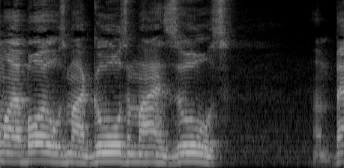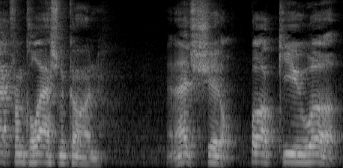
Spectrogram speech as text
my boils, my ghouls, and my azools. I'm back from Kalashnicon, and that shit'll fuck you up.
